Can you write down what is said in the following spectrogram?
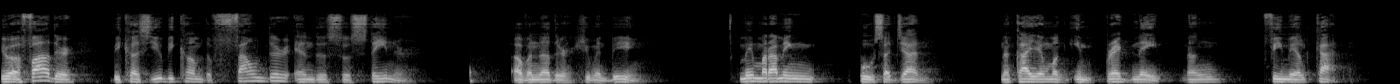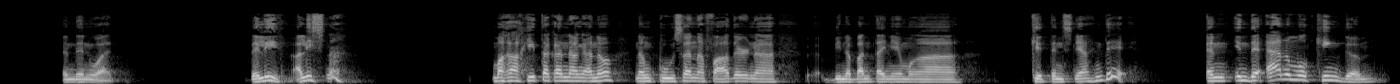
You're a father because you become the founder and the sustainer of another human being. May maraming pusa dyan na kayang mag-impregnate ng female cat. And then what? They leave. Alis na. Makakita ka ng ano, ng pusa na father na binabantay niya yung mga kittens niya? Hindi. And in the animal kingdom,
